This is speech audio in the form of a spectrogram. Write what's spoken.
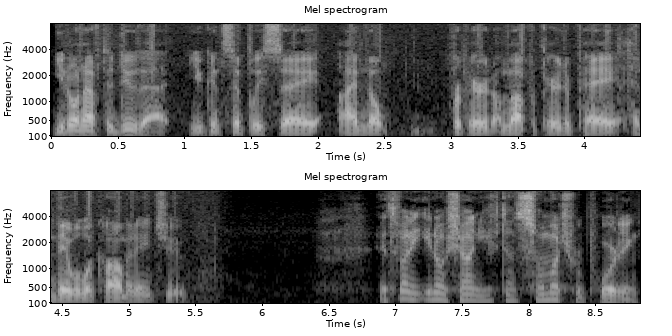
You don't have to do that. You can simply say I'm not prepared. I'm not prepared to pay, and they will accommodate you. It's funny, you know, Sean. You've done so much reporting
